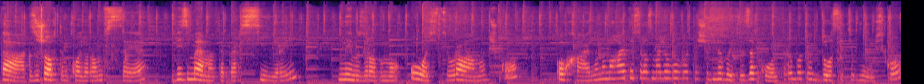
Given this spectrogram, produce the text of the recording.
Так, з жовтим кольором все. Візьмемо тепер сірий, ним зробимо ось цю рамочку. Охайно намагайтесь розмальовувати, щоб не вийти за контури, бо тут досить вузько.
